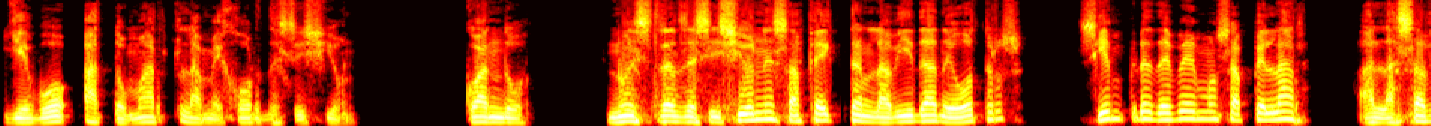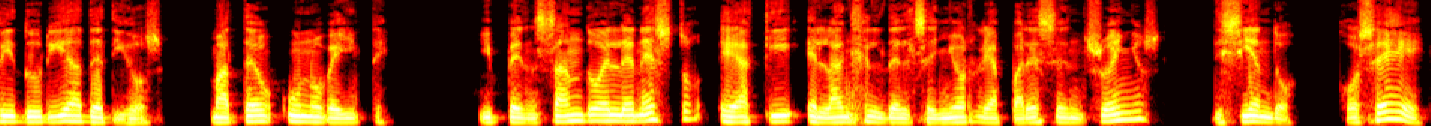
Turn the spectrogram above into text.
llevó a tomar la mejor decisión. Cuando nuestras decisiones afectan la vida de otros, siempre debemos apelar a la sabiduría de Dios. Mateo 1:20. Y pensando él en esto, he aquí el ángel del Señor le aparece en sueños, diciendo, José,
